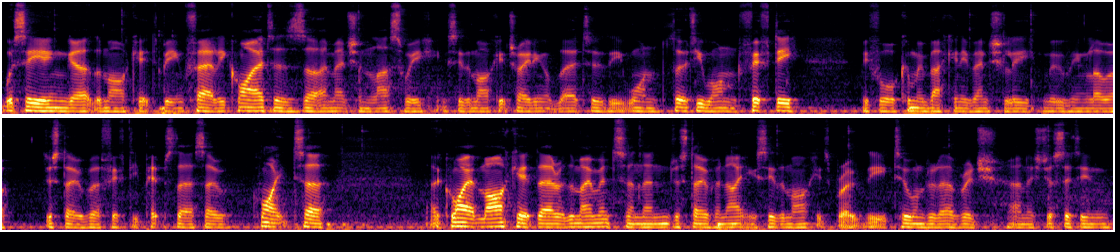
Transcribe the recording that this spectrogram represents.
we're seeing uh, the market being fairly quiet as uh, I mentioned last week. You can see the market trading up there to the 131.50 before coming back and eventually moving lower, just over 50 pips there. So quite uh, a quiet market there at the moment. And then just overnight, you see the markets broke the 200 average and it's just sitting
